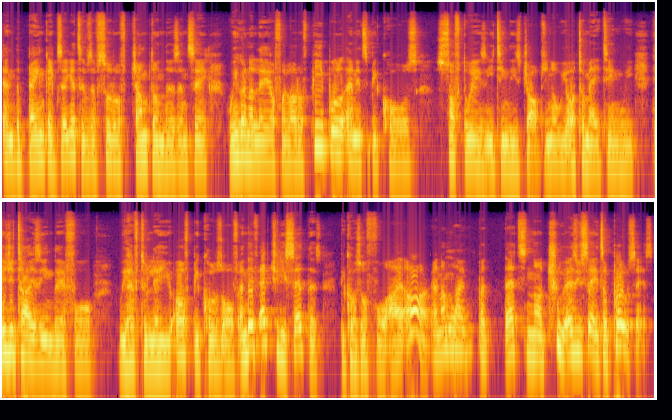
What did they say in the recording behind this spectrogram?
and the bank executives have sort of jumped on this and say, we're going to lay off a lot of people and it's because software is eating these jobs. You know, we're automating, we're digitizing, therefore we have to lay you off because of, and they've actually said this because of 4IR. And I'm yeah. like, but that's not true. As you say, it's a process.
